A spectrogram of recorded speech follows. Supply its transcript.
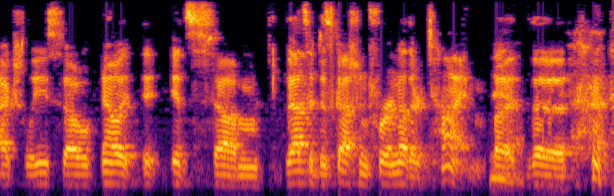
actually. So now it, it, it's um, that's a discussion for another time. But yeah. the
